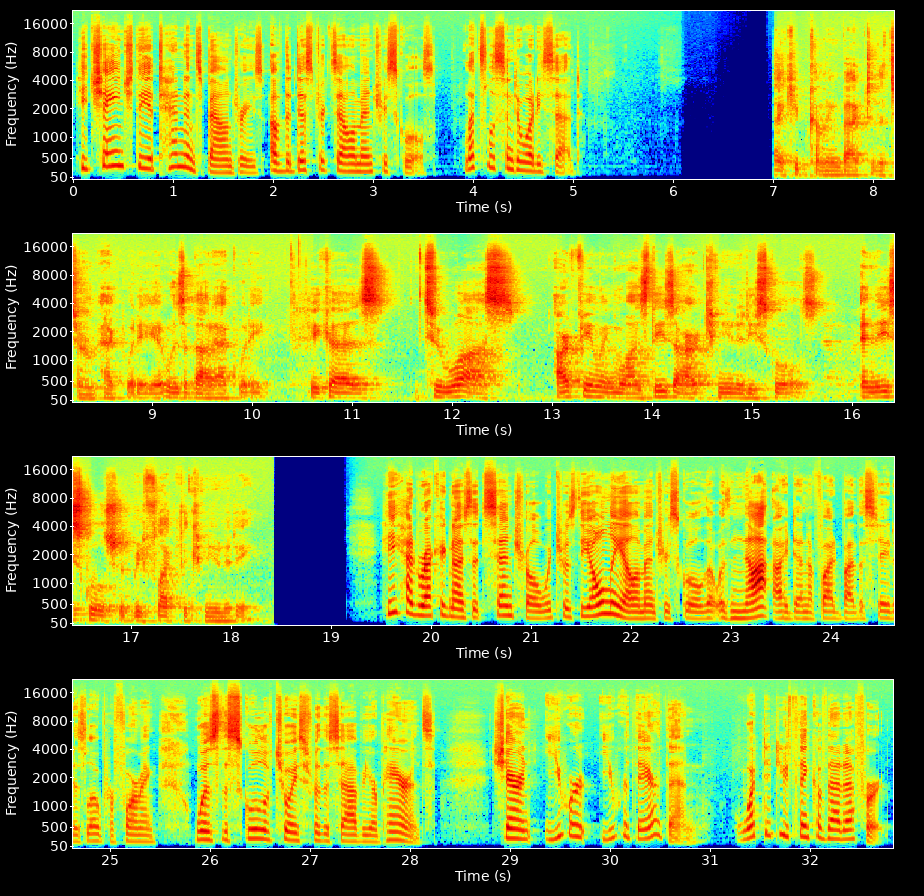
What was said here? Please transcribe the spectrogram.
He changed the attendance boundaries of the district's elementary schools. Let's listen to what he said. I keep coming back to the term equity. It was about equity because to us, our feeling was these are community schools and these schools should reflect the community. He had recognized that Central, which was the only elementary school that was not identified by the state as low performing, was the school of choice for the savvier parents. Sharon, you were you were there then. What did you think of that effort?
